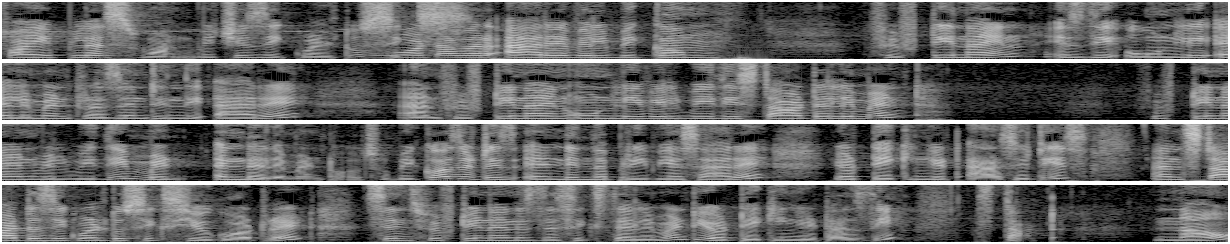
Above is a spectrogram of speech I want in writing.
5 plus 1 which is equal to 6 what our array will become? 59 is the only element present in the array and 59 only will be the start element 59 will be the mid end element also. Because it is end in the previous array you're taking it as it is. And start is equal to 6 you got right? Since 59 is the sixth element you're taking it as the start. Now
